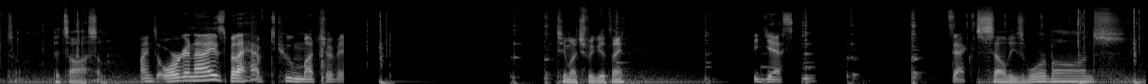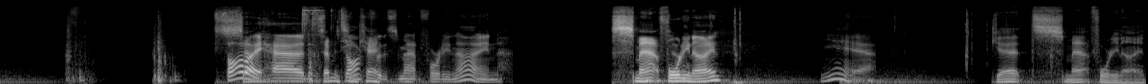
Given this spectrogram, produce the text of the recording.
It's, it's awesome. Mine's organized, but I have too much of it. Too much of a good thing. Yes. Exactly. Sell these war bonds. Thought I had 17K. stock for this Mat 49. Smat 49. Yeah. Get Smat 49.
